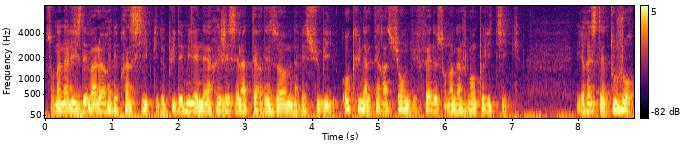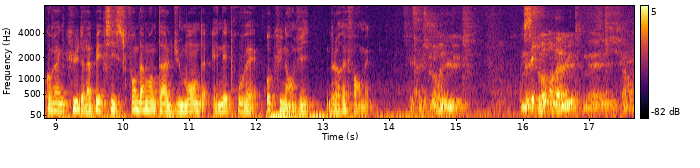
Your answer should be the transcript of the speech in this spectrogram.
Son analyse des valeurs et des principes qui depuis des millénaires régissaient la terre des hommes n'avait subi aucune altération du fait de son engagement politique. Il restait toujours convaincu de la bêtise fondamentale du monde et n'éprouvait aucune envie de le réformer. C'est toujours une lutte. On est, toujours dans la lutte, mais différente.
